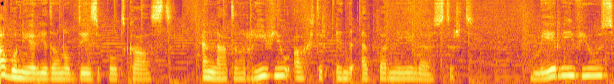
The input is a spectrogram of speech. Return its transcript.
Abonneer je dan op deze podcast en laat een review achter in de app waarmee je luistert. Hoe meer reviews,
